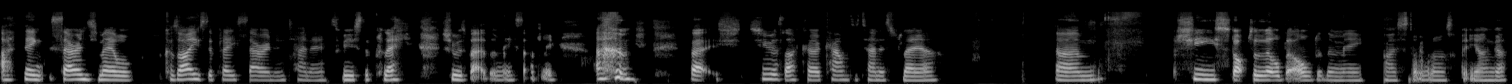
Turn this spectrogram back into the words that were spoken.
I think Seren Smale, because I used to play Seren in tennis. We used to play. She was better than me, sadly, um, but she, she was like a counter tennis player. Um, she stopped a little bit older than me. I stopped when I was a bit younger.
